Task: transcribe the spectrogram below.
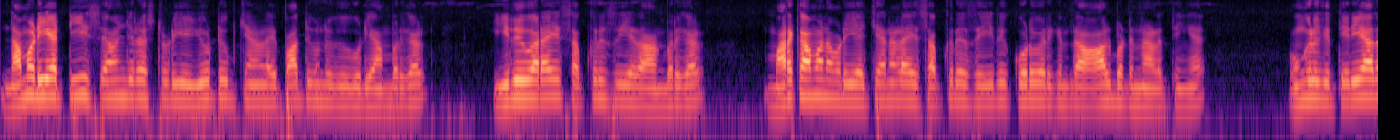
நம்முடைய டி செவன் ஸ்டுடியோ oh யூடியூப் சேனலை பார்த்து கொண்டிருக்கக்கூடிய அன்பர்கள் இதுவரை சப்ஸ்கிரைப் செய்யாத அன்பர்கள் மறக்காமல் நம்முடைய சேனலை சப்ஸ்கிரைப் செய்து கூட இருக்கின்ற ஆல் பட்டன் அழுத்திங்க. உங்களுக்கு தெரியாத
